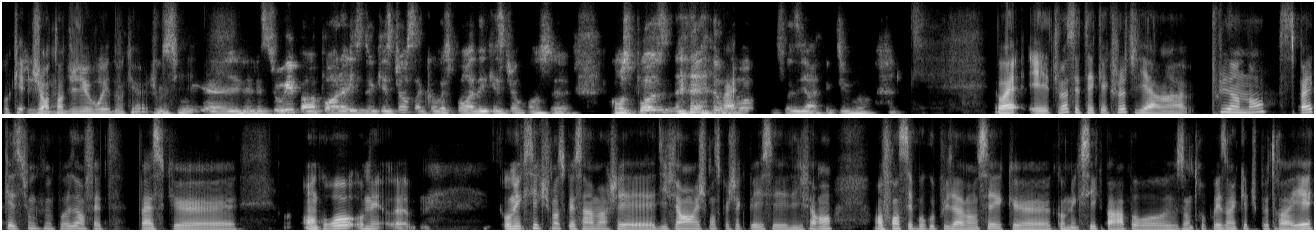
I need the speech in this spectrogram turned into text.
OK, J'ai entendu du bruit donc heu, je me suis j'ai j'ai souri par rapport à la liste de questions, ça correspond à des questions qu'on se qu'on se pose au ouais. moment de choisir, effectivement. Ouais et tu vois, c'était quelque chose il y a plus d'un an, c'est pas la question que je me posais, en fait. Parce que en gros, heu, au Mexique, je pense que c'est un marché différent et je pense que chaque pays, c'est différent. En France, c'est beaucoup plus avancé que qu'au Mexique par rapport aux entreprises dans lesquelles tu peux travailler.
